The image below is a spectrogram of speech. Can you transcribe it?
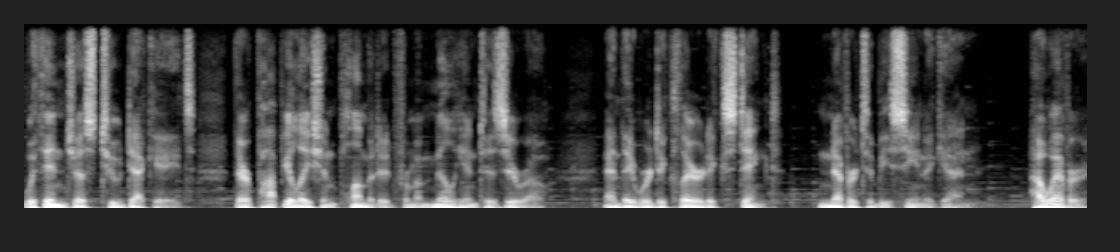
Within just two decades, their population plummeted from a million to zero, and they were declared extinct, never to be seen again. However,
